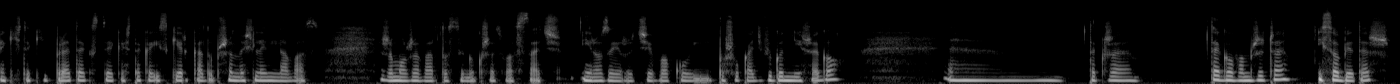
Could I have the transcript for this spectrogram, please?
jakiś taki pretekst, jakaś taka iskierka do przemyśleń dla Was, że może warto z tego krzesła wstać i rozejrzeć się wokół i poszukać wygodniejszego. Także tego Wam życzę i sobie też.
